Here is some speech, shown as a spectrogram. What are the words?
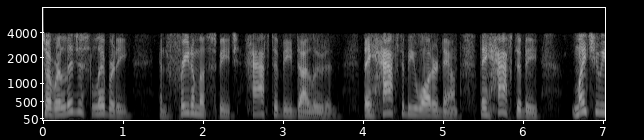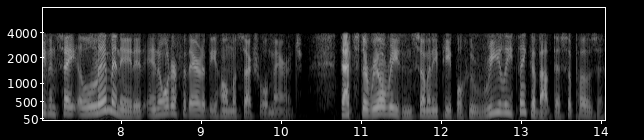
So religious liberty and freedom of speech have to be diluted. They have to be watered down. They have to be, might you even say, eliminated in order for there to be homosexual marriage. That's the real reason so many people who really think about this oppose it.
